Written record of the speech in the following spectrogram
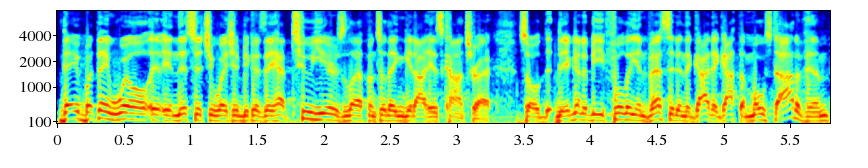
They, but they will in this situation because they have two years left until they can get out his contract. So they're going to be fully invested. in the guy that got the most out of him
